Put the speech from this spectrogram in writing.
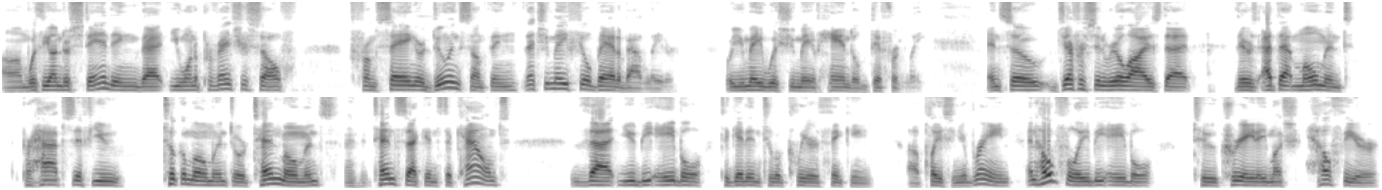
um, with the understanding that you want to prevent yourself from saying or doing something that you may feel bad about later, or you may wish you may have handled differently. And so Jefferson realized that there's at that moment, perhaps if you took a moment or 10 moments, and 10 seconds to count, that you'd be able to get into a clear thinking uh, place in your brain and hopefully be able to create a much healthier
